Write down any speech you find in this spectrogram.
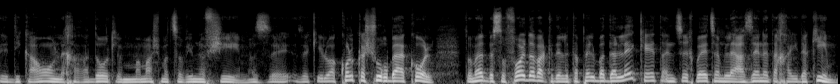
לדיכאון, לחרדות, לממש מצבים נפשיים. אז זה, זה כאילו הכל קשור בהכל. זאת אומרת, בסופו של דבר, כדי לטפל בדלקת, אני צריך בעצם לאזן את החיידקים.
